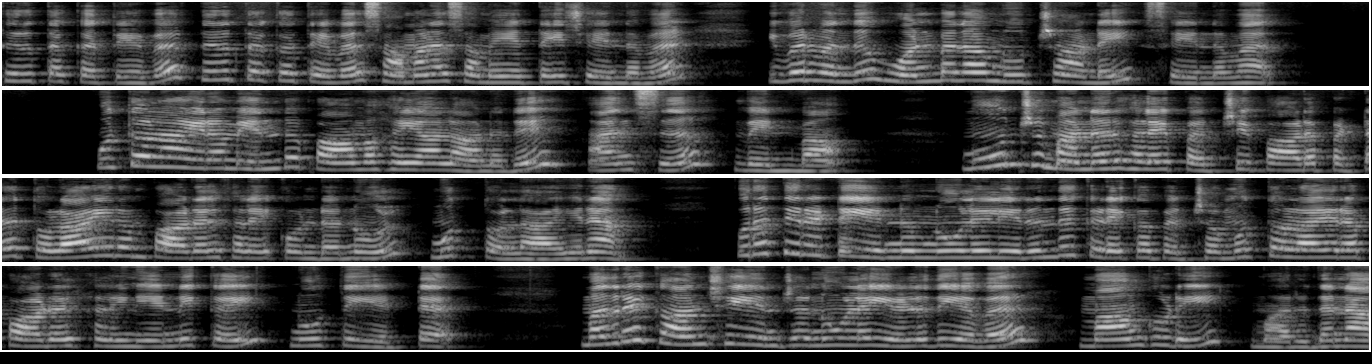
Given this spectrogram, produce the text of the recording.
திருத்தக்கத்தேவர். திருத்தக்கத்தேவர் சமண சமயத்தைச் சேர்ந்தவர். இவர் வந்து ஒன்பதாம் நூற்றாண்டை சேர்ந்தவர். முத்தொள்ளாயிரம் எந்த பாவகையால் ஆனது? ஆன்சர் வெண்பா. மூன்று மன்னர்களை பற்றி பாடப்பட்ட தொள்ளாயிரம் பாடல்களை கொண்ட நூல் முத்தொள்ளாயிரம் புறத்திரட்டு என்னும் நூலில் இருந்து கிடைக்கப்பெற்ற முத்தொள்ளாயிர பாடல்களின் எண்ணிக்கை நூற்றி எட்டு. மதுரை காஞ்சி என்ற நூலை எழுதியவர் மாங்குடி மருதனா.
